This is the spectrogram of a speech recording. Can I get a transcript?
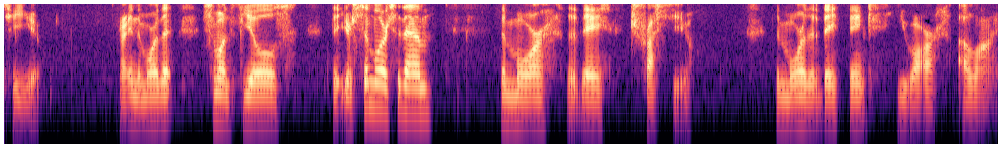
to you. Right? And the more that someone feels that you're similar to them, the more that they trust you, the more that they think you are aligned.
